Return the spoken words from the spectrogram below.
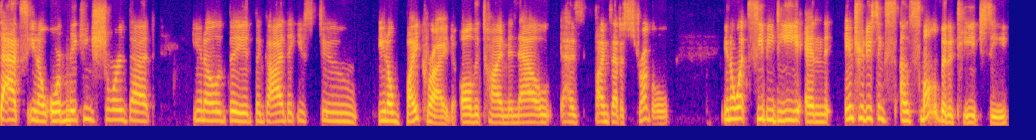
That's you know or making sure that you know the the guy that used to you know bike ride all the time and now has finds that a struggle. You know what? Cbd and introducing a small bit of thc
